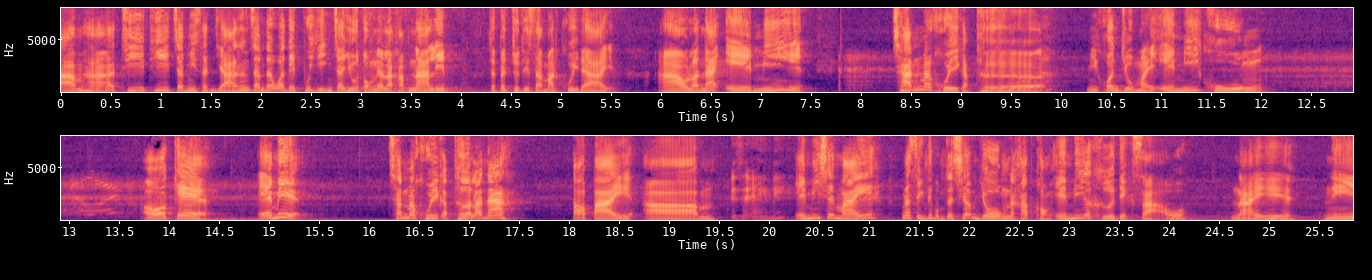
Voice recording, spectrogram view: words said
ตามหาที่ที่จะมีสัญญาณซึ่งจำได้ว่าเด็กผู้หญิงจะอยู่ตรงนี้แหละครับ หน้าลิฟต์จะเป็นจุดที่สามารถคุยได้ เอาละนะเอมี่ฉันมาคุยกับเธอ มีคนอยู่ไหมเอมี่คุงโอเค เอมี่ ฉันมาคุยกับเธอแล้วนะ ต่อไปอ่า Is it Amy? เอมี่ใช่ไหมงั้นสิ่งที่ผมจะเชื่อมโยงนะครับของเอมี่ก็คือเด็กสาวในนี้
